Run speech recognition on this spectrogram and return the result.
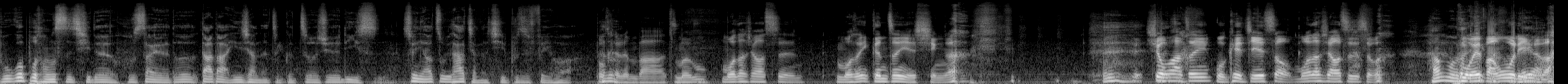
不过不同时期的胡塞尔都大大影响了整个哲学的历史，所以你要注意，他讲的其实不是废话。不可能吧？怎么磨到消失？磨成一根针也行啊。绣花针我可以接受，磨到消失是什么？好像违反物理了吧？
